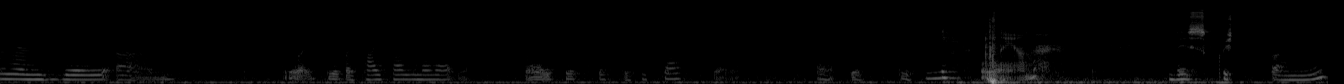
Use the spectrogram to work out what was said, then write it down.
and they um they like give like five stars, you know that, yeah. But it's just for squishy stuff, so have this squishy lamb, this squishy bunny,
